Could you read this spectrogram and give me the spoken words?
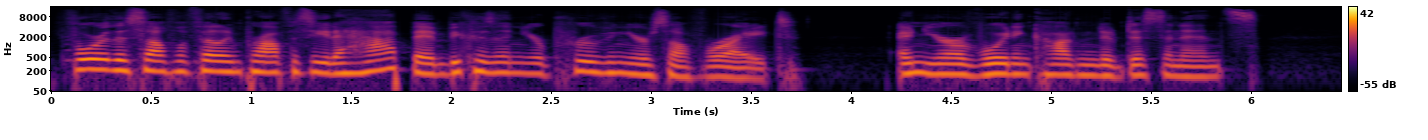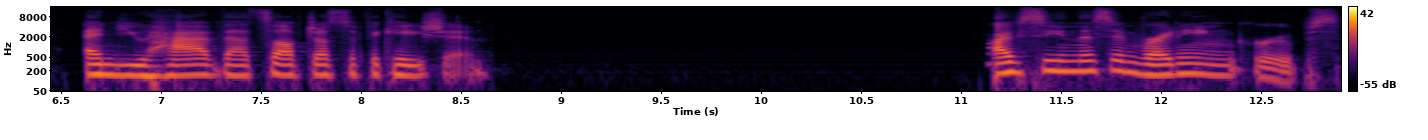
for the self fulfilling prophecy to happen because then you're proving yourself right and you're avoiding cognitive dissonance and you have that self justification. I've seen this in writing groups.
